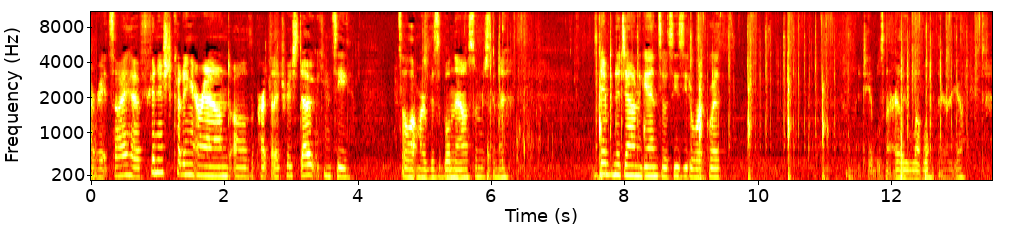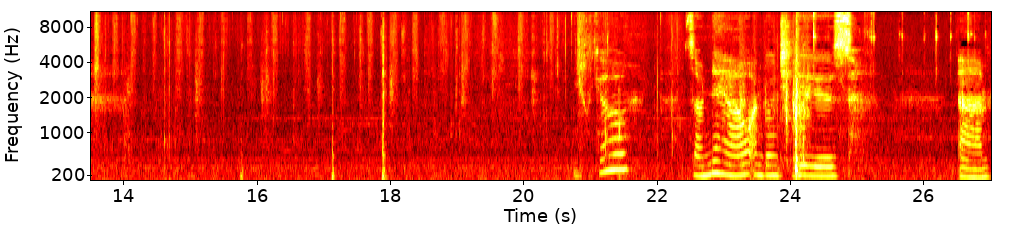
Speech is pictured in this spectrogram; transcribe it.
Alright, so I have finished cutting around all of the part that I traced out. You can see it's a lot more visible now, so I'm just going to dampen it down again so it's easy to work with. My table's not really level. There we go. There we go. So now I'm going to use um,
